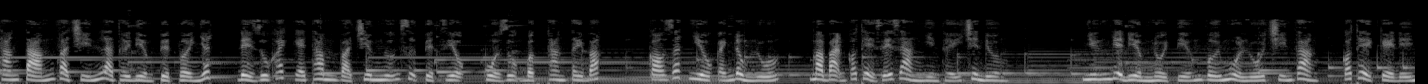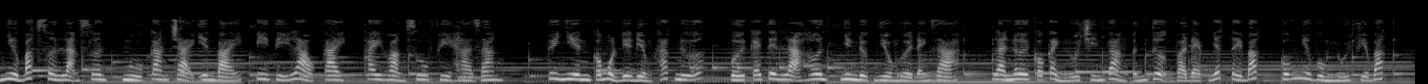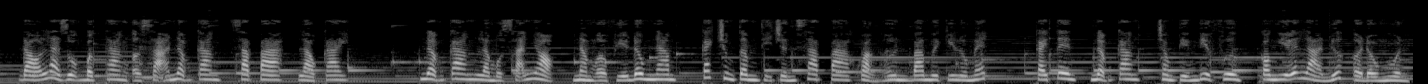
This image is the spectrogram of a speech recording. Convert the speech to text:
Tháng 8 và 9 là thời điểm tuyệt vời nhất để du khách ghé thăm và chiêm ngưỡng sự tuyệt diệu của ruộng bậc thang Tây Bắc. Có rất nhiều cánh đồng lúa mà bạn có thể dễ dàng nhìn thấy trên đường. Những địa điểm nổi tiếng với mùa lúa chín vàng có thể kể đến như Bắc Sơn Lạng Sơn, Ngù Cang Trải Yên Bái, Y Tý Lào Cai hay Hoàng Su phi Hà Giang. Tuy nhiên có một địa điểm khác nữa, với cái tên lạ hơn nhưng được nhiều người đánh giá, là nơi có cảnh lúa chín vàng ấn tượng và đẹp nhất Tây Bắc, cũng như vùng núi phía Bắc. Đó là ruộng bậc thang ở xã Nậm Cang, Sapa, Lào Cai. Nậm Cang là một xã nhỏ, nằm ở phía đông nam, cách trung tâm thị trấn Sapa khoảng hơn 30 km. Cái tên, Nậm Cang, trong tiếng địa phương, có nghĩa là nước ở đầu nguồn.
